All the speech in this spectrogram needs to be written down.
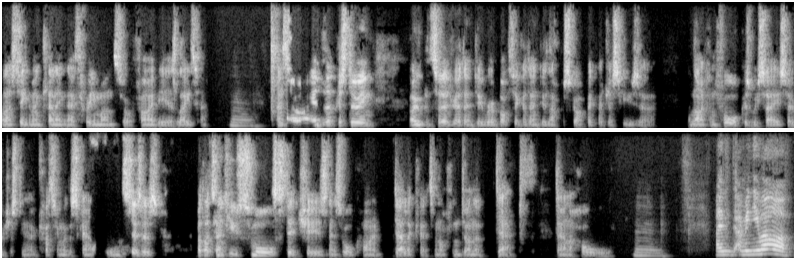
when I see them in clinic, you know, three months or five years later. Mm. And so I ended up just doing open surgery. I don't do robotic. I don't do laparoscopic. I just use a, a knife and fork, as we say. So just, you know, cutting with a scalpel and scissors. But I tend to use small stitches and it's all quite delicate and often done at depth down a hole. Mm. And I mean, you are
